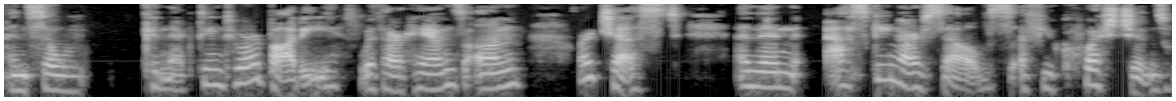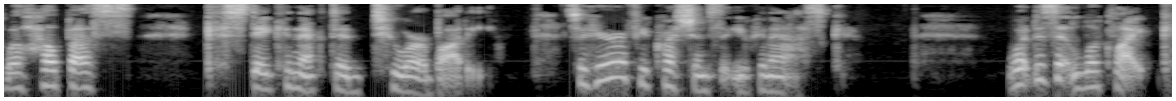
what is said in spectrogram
And so connecting to our body with our hands on our chest and then asking ourselves a few questions will help us stay connected to our body. So here are a few questions that you can ask. What does it look like?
